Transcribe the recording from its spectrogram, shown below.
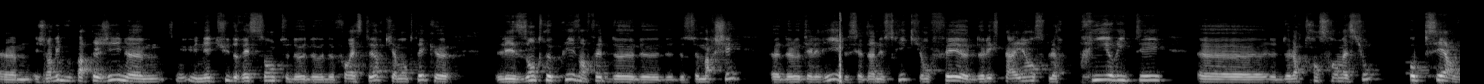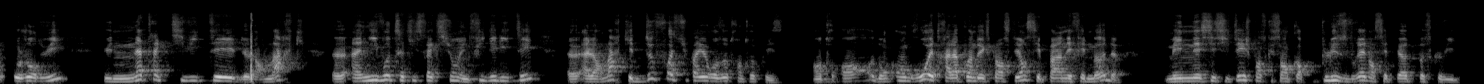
Euh, J'ai envie de vous partager une, une étude récente de, de, Forrester qui a montré que les entreprises en fait de, de, ce marché de l'hôtellerie et de cette industrie qui ont fait de l'expérience leur priorité de leur transformation observent aujourd'hui une attractivité de leur marque, un niveau de satisfaction, une fidélité à leur marque qui est deux fois supérieur aux autres entreprises. donc, en gros, être à la pointe de l'expérience client, ce n'est pas un effet de mode, mais une nécessité. Je pense que c'est encore plus vrai dans cette période post-Covid.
